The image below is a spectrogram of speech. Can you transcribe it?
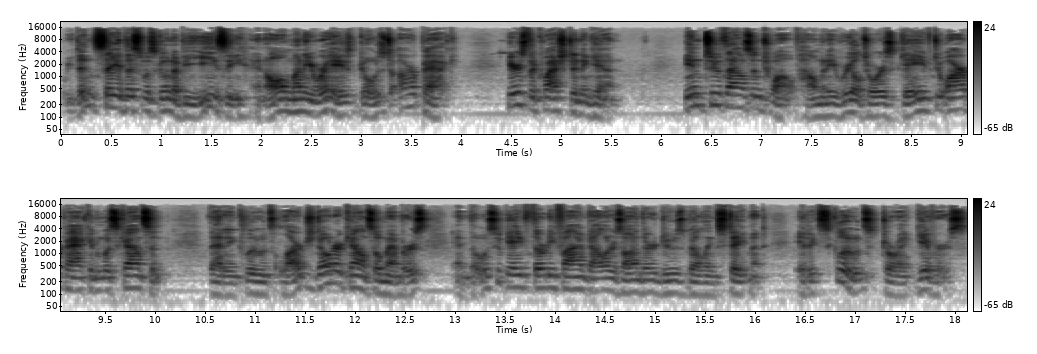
We didn't say this was going to be easy and all money raised goes to RPAC. Here's the question again. In 2012, how many realtors gave to RPAC in Wisconsin? That includes large donor council members and those who gave $35 on their dues billing statement. It excludes direct givers.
